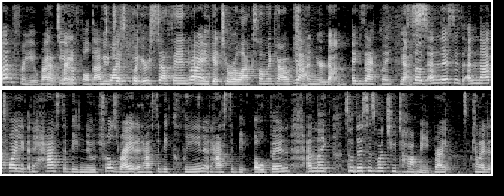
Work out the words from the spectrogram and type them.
done for you. Right? that's Beautiful. right That's you why you just put your stuff in and you get to relax on the couch Yeah. and you're done Exactly. Yes. So, and this is, and that's why you, it has to be neutrals, right? It has to be clean. It has to be open. And like, so this is what you taught me, right? Can I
